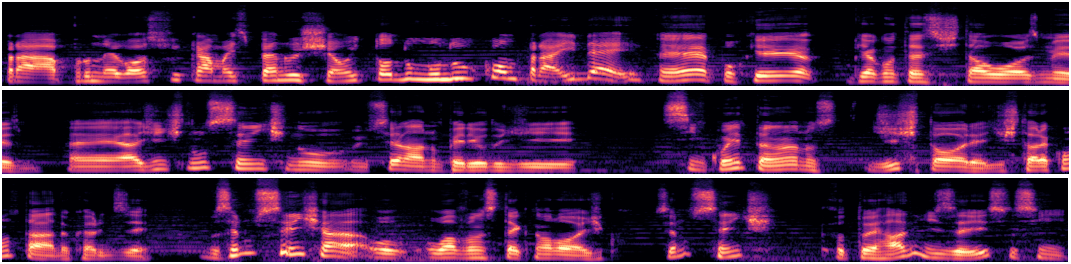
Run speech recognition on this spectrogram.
para o negócio ficar mais pé no chão e todo mundo comprar a ideia. É, porque o que acontece em Star Wars mesmo? É, a gente não sente no, sei lá, no período de 50 anos de história, de história contada, eu quero dizer. Você não sente a, o, o, avanço tecnológico. Você não sente. Eu tô errado em dizer isso, assim?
